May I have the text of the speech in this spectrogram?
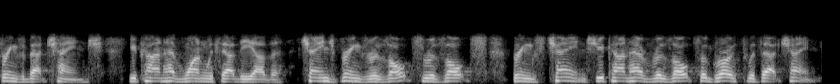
brings about change. You can't have one without the other. Change brings results, results brings change. You can't have results or growth without change.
